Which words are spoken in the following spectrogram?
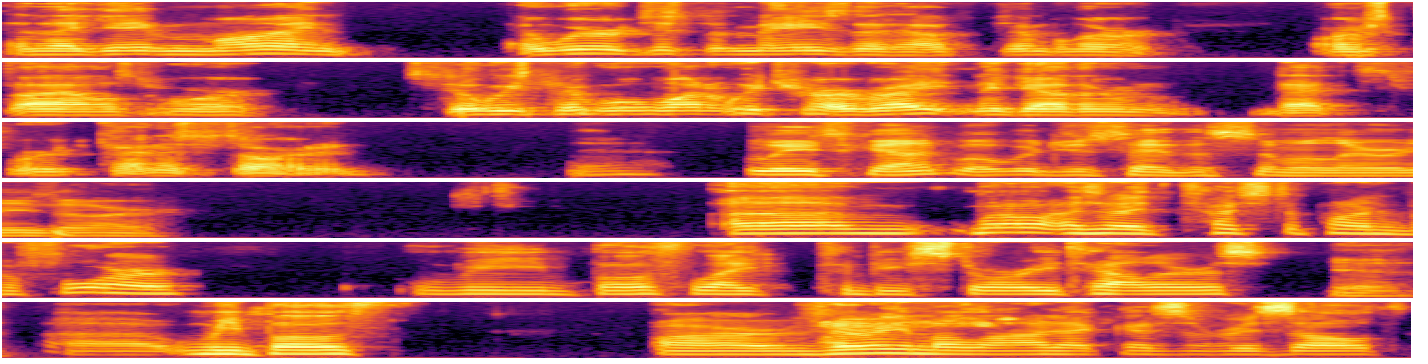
and I gave him mine, and we were just amazed at how similar our styles were. So we said, "Well, why don't we try writing together?" And that's where it kind of started. Lee Scott, what would you say the similarities are? Um, well, as I touched upon before, we both like to be storytellers. Yeah. Uh, we both are very melodic as a result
